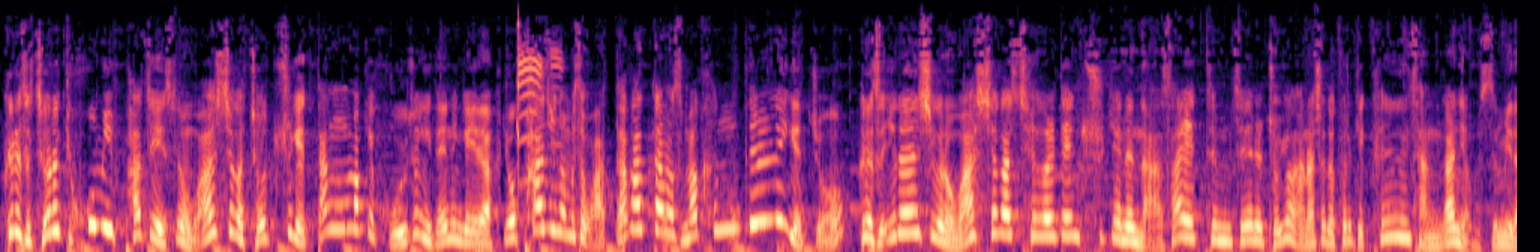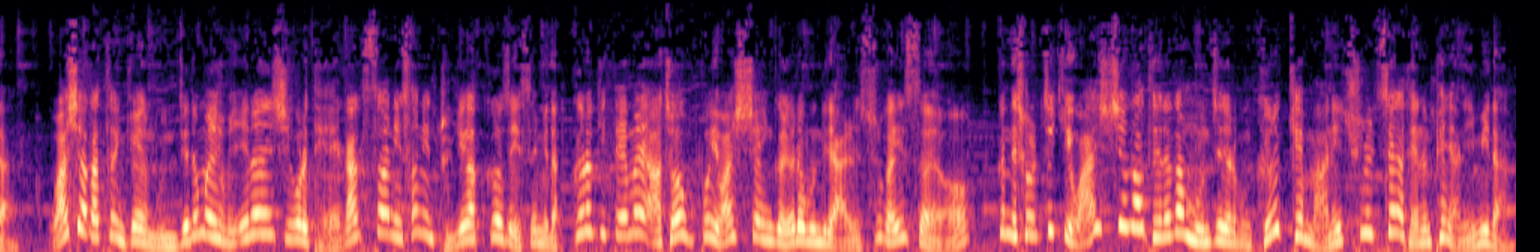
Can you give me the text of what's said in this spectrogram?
그래서 저렇게 홈이 파져 있으면 와셔가 저축에 딱 맞게 고정이 되는 게 아니라 요 파지 넘면서 왔다 갔다 하면서 막 흔들리겠죠 그래서 이런 식으로 와셔가 체결된 축에는 나사의 틈새를 적용 안 하셔도 그렇게 큰 상관이 없습니다 와시아 같은 경우에는 문제점을 보면 이런 식으로 대각선이 선이 두 개가 그어져 있습니다. 그렇기 때문에 아 저 부분이 와시아인 걸 여러분들이 알 수가 있어요. 근데 솔직히 와시아가 들어간 문제 여러분 그렇게 많이 출제가 되는 편이 아닙니다.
